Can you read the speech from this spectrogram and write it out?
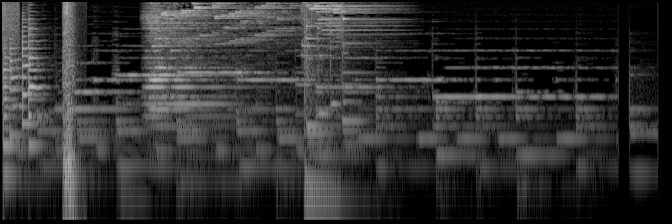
you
